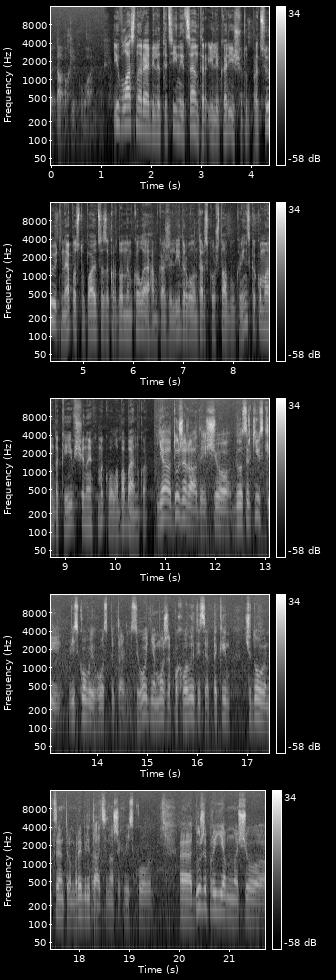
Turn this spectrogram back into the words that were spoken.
етапах лікування. І власне реабілітаційний центр і лікарі, що тут працюють, не поступаються закордонним колегам, каже лідер волонтерського штабу Українська команда Київщини Микола Бабенко. Я дуже радий, що Білоцерківський військовий госпіталь сьогодні може похвалитися таким чудовим центром реабілітації наших військових. Е, Дуже приємно, що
